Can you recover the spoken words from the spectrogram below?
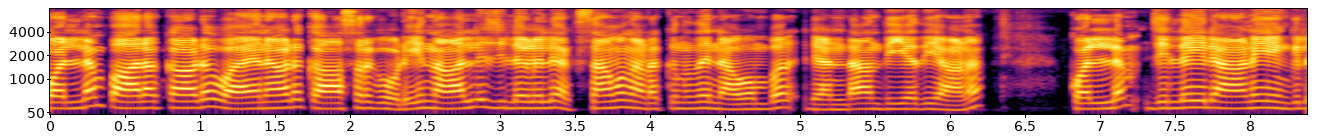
കൊല്ലം പാലക്കാട് വയനാട് കാസർഗോഡ് ഈ നാല് ജില്ലകളിൽ എക്സാം നടക്കുന്നത് നവംബർ രണ്ടാം തീയതിയാണ്. കൊല്ലം ജില്ലയിലാണ് എങ്കിൽ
